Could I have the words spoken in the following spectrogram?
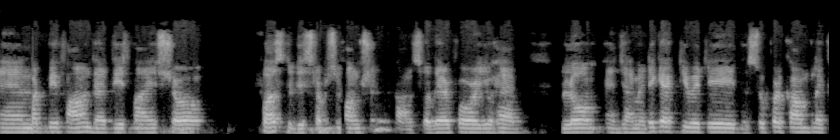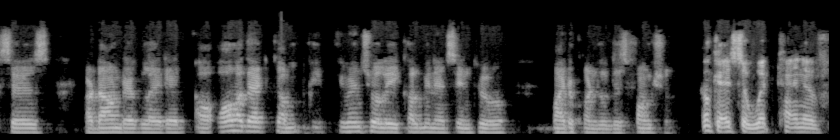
And what we found that these mice show first the disruption function. Uh, so therefore you have low enzymatic activity, the super complexes are downregulated. Uh, all of that eventually culminates into mitochondrial dysfunction. Okay, so what kind of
